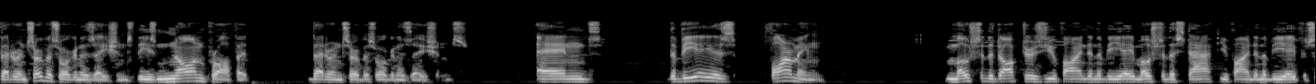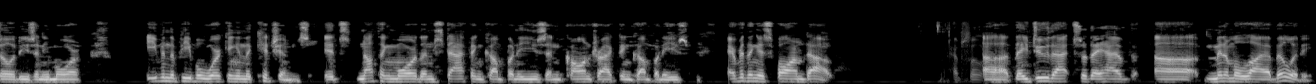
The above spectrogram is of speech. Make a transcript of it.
veteran service organizations, these nonprofit veteran service organizations. And the VA is farming. Most of the doctors you find in the VA, most of the staff you find in the VA facilities anymore, even the people working in the kitchens, it's nothing more than staffing companies and contracting companies. Everything is farmed out. Absolutely. Uh, they do that so they have uh, minimal liability.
